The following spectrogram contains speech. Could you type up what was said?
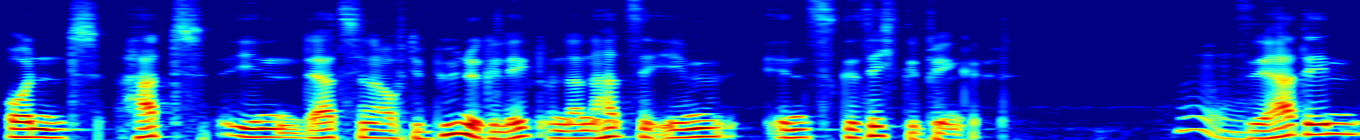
und hat ihn, der hat sich dann auf die Bühne gelegt und dann hat sie ihm ins Gesicht gepinkelt. Sie hat ihm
